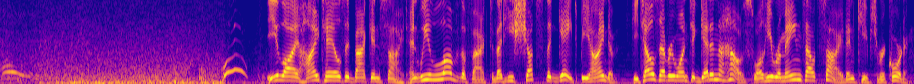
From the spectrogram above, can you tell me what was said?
Holy! Eli hightails it back inside, and we love the fact that he shuts the gate behind him. He tells everyone to get in the house while he remains outside and keeps recording.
